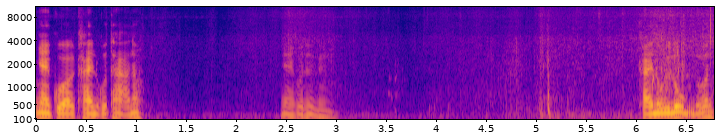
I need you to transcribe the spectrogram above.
ใหญ่กว่าไข่นกกระทะเนาะใหญ่กว่าหนึ่ง ไข่นกอีลุ่มทุกคน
